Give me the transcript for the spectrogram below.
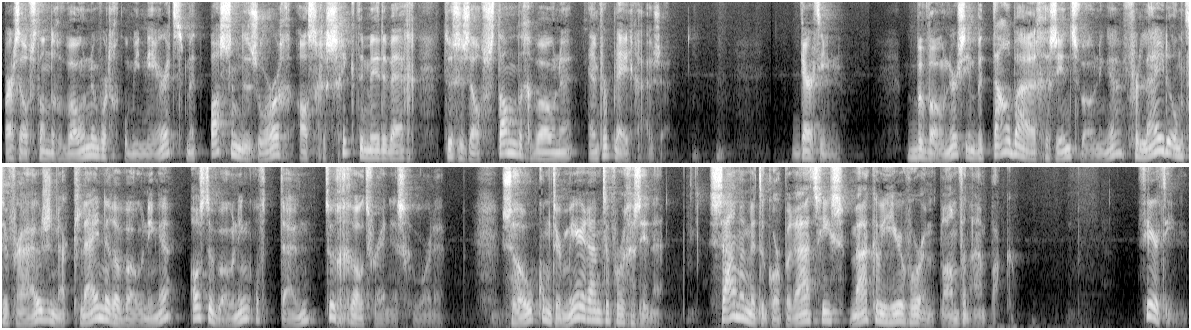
waar zelfstandig wonen wordt gecombineerd met passende zorg als geschikte middenweg tussen zelfstandig wonen en verpleeghuizen. 13. Bewoners in betaalbare gezinswoningen verleiden om te verhuizen naar kleinere woningen als de woning of tuin te groot voor hen is geworden. Zo komt er meer ruimte voor gezinnen. Samen met de corporaties maken we hiervoor een plan van aanpak. 14.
